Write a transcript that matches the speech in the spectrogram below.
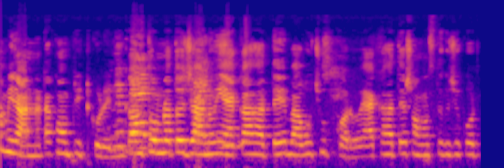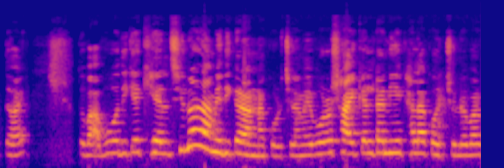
আমি রান্নাটা কমপ্লিট করে নিই। কারণ তোমরা তো জানোই একা হাতে বাবু চুপ করো একা হাতে সমস্ত কিছু করতে হয়। তো বাবু ওদিকে খেলছিল আর আমি এদিকে রান্না করছিলাম। এবার ও সাইকেলটা নিয়ে খেলা করছিল। এবার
